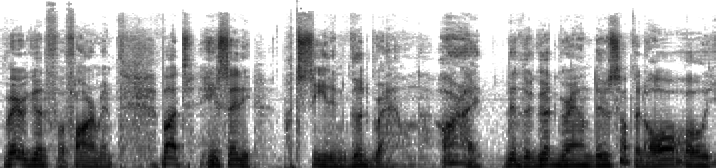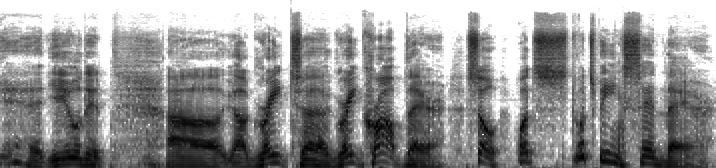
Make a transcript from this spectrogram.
very good for farming. But he said he put seed in good ground. All right. Did the good ground do something? Oh, yeah, it yielded uh, a great, uh, great crop there. So, what's what's being said there?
